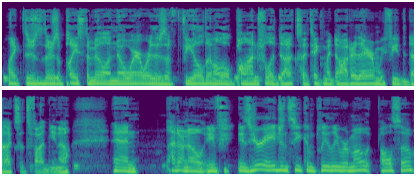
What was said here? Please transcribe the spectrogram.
like there's there's a place in the middle of nowhere where there's a field and a little pond full of ducks. I take my daughter there and we feed the ducks. It's fun, you know. And I don't know if is your agency completely remote also.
